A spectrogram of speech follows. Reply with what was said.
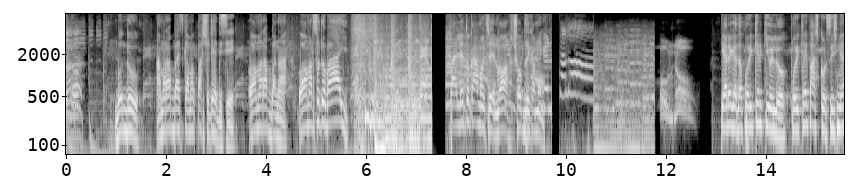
দিল? বন্ধু আমার আব্বা আজকে আমাকে পাঁচশো টাকা দিছে। ও আমার আব্বা না ও আমার ছোট ভাই। তাইলে তো কাম হয়েছে ল সবজি খামো। কেরে গেদা পরীক্ষার কি হইল? পরীক্ষায় পাস করছিস না?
